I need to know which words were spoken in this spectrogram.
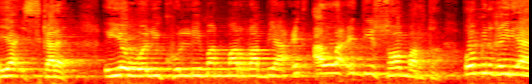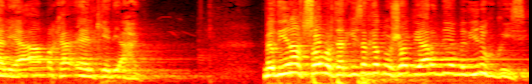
ayaa iskale iyo walikulli man mara biha. Cid alla ciddii soo marta oo min hayri ahlihaa aan markaa ehelkeedii ahayn madiinaad soo marta hargeysaad ka duusho diyaaradii madiine ku geysay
